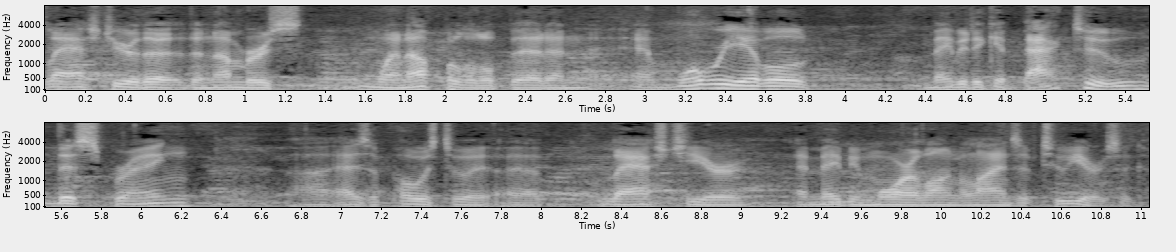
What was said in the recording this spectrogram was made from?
Last year, the, the numbers went up a little bit, and, and what were you able maybe to get back to this spring uh, as opposed to a, a last year and maybe more along the lines of two years ago?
